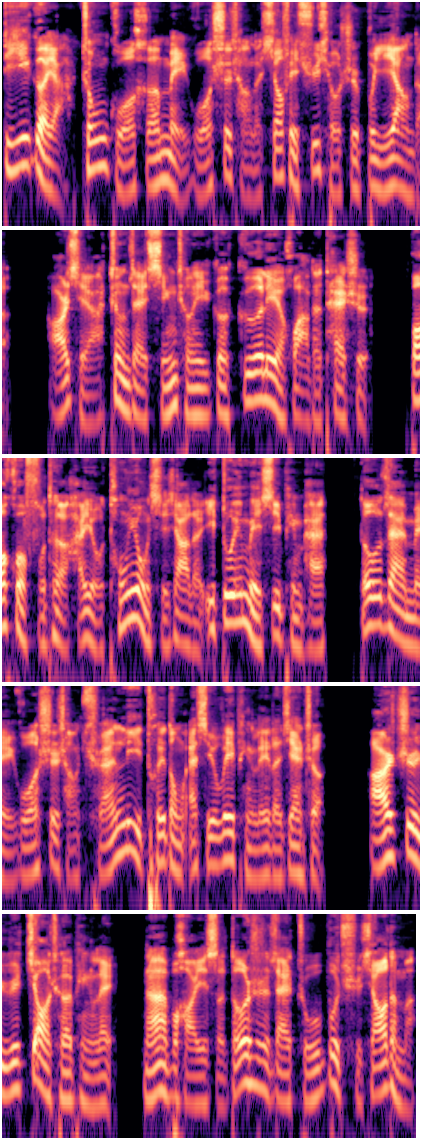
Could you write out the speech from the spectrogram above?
第一个呀，中国和美国市场的消费需求是不一样的，而且啊，正在形成一个割裂化的态势。包括福特还有通用旗下的一堆美系品牌，都在美国市场全力推动 SUV 品类的建设。而至于轿车品类，那不好意思，都是在逐步取消的嘛。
